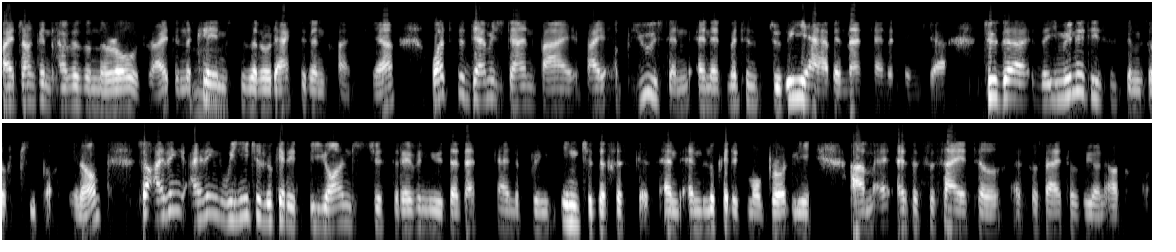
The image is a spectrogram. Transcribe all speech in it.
by drunken drivers on the road, right? And the mm. claims to the road accident fund, yeah? What's the damage done by, by abuse and, and admittance to rehab and that kind of thing, yeah? To the, the immunity systems of people, you know? So I think, I think we need to look at it beyond just the revenues that that kind of brings into the fiscus and, and look at it more broadly um, as a societal a societal view on alcohol.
